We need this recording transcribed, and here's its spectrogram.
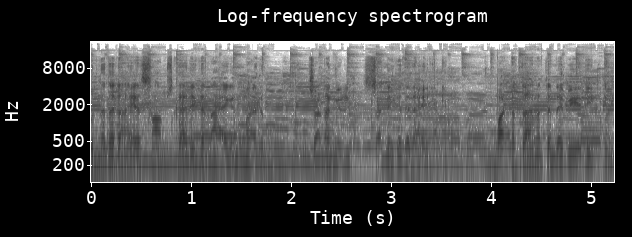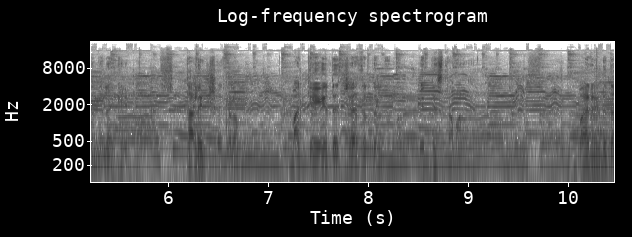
ഉന്നതരായ സാംസ്കാരിക നായകന്മാരും ചടങ്ങിൽ സന്നിഹിതരായിരിക്കും. പട്ടത്താനത്തിന്റെ വേദി എന്ന നിലയ്ക്ക് തളിക്ഷേത്രം മറ്റേത് ക്ഷേത്രത്തിൽ നിന്നും വ്യത്യസ്തമാണ്. പരിണിത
